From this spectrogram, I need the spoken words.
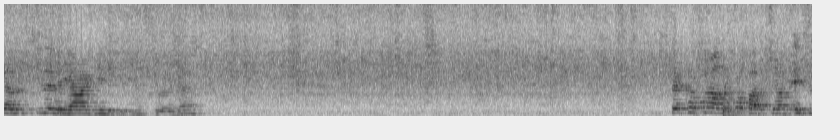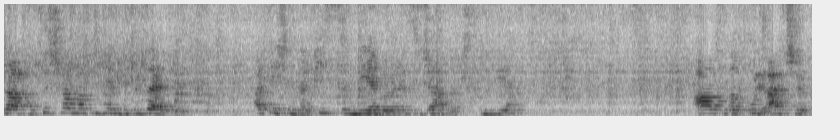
Biraz üstüne de yağ gezdireyim şöyle. Ve kapağını kapatacağım. Etrafa sıçramasın hem de güzel ateşinde pişsin diye böyle sıcağında pişsin diye. Altı da full açık.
